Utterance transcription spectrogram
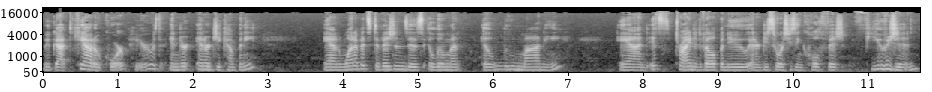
We've got Kyoto Corp here with an energy company, and one of its divisions is Illumin Illumoney, and it's trying to develop a new energy source using cold fish fusion,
